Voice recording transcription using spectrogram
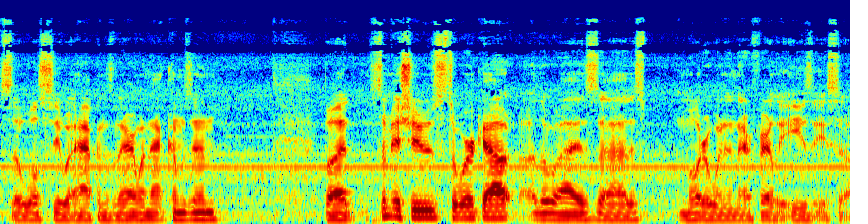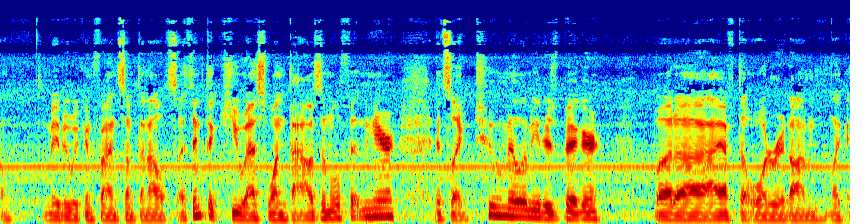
So we'll see what happens there when that comes in. But some issues to work out. Otherwise, uh, this motor went in there fairly easy. So maybe we can find something else. I think the QS 1000 will fit in here. It's like two millimeters bigger, but uh, I have to order it on like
